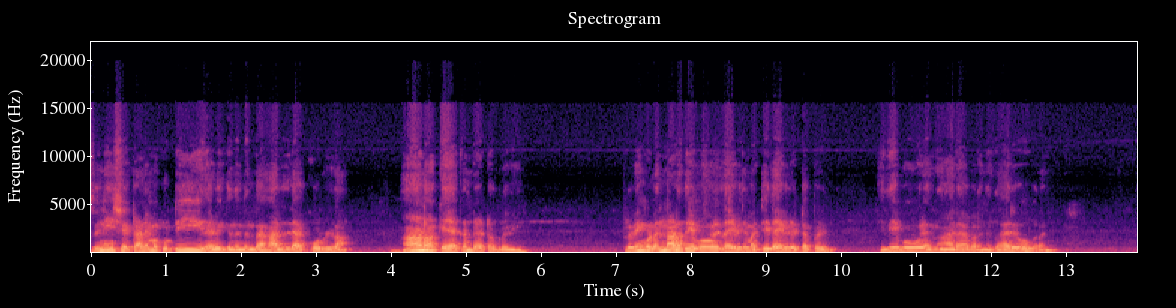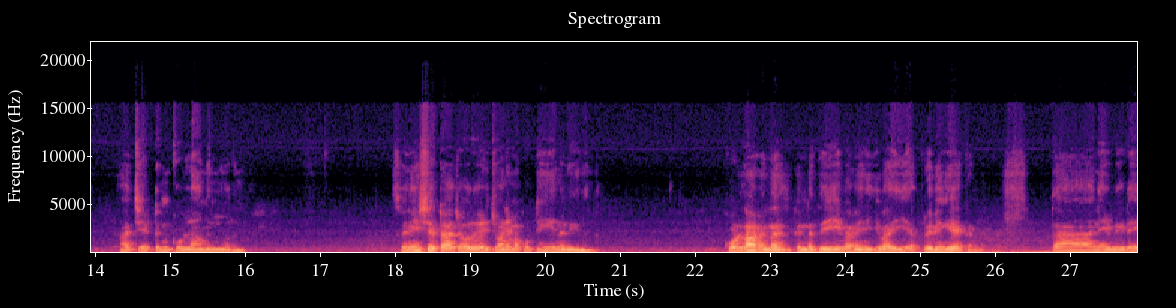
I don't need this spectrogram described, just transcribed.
സുനീഷ് നമ്മൾ കുട്ടീന്ന് വിളിക്കുന്നുണ്ട്. എന്താ അല്ല കൊള്ളാം. ആണോ? കേൾക്കണ്ട കേട്ടോ പ്രവീൺ. പ്രവീൺ കൊള്ളാം. എന്നാൾ ഇതേപോലെ ലൈവിൽ മറ്റേ ലൈവിൽ ഇട്ടപ്പോഴും ഇതേപോലെ ഒന്ന് ആരാ പറഞ്ഞത്? ആരോ പറഞ്ഞു. ആ ചേട്ടൻ കൊള്ളാമെന്ന് പറഞ്ഞു. സുനീഷ് ചേട്ടാ ചോറ് കഴിച്ചു. അണിമക്കുട്ടി എന്ന് വിളിക്കുന്നുണ്ട്. കൊള്ളാമെന്ന ദൈവം എനിക്ക് വയ്യ. പ്രവീൺ കേൾക്കണ്ട താൻ എവിടെ?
